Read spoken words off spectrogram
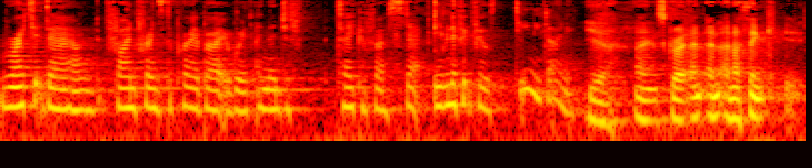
write it down, find friends to pray about it with, and then just take a first step, even if it feels teeny tiny. Yeah, I think it's great. And, and, and I think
